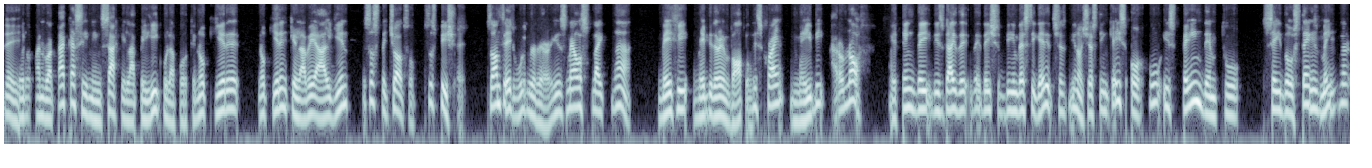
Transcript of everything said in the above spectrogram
Sí. Pero cuando atacas el mensaje, la película, porque no quiere, no quieren que la vea alguien, es sospechoso, suspicious. Something's weird there. It smells like, nah, maybe, maybe they're involved in this crime. Maybe, I don't know. I think they, these guys, they, they, should be investigated, just, you know, just in case, or who is paying them to say those things. Mhm. Maybe they're,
